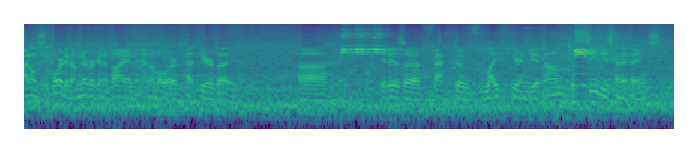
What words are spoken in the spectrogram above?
I don't support it. I'm never going to buy an animal or a pet here, but uh, it is a fact of life here in Vietnam to see these kind of things.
